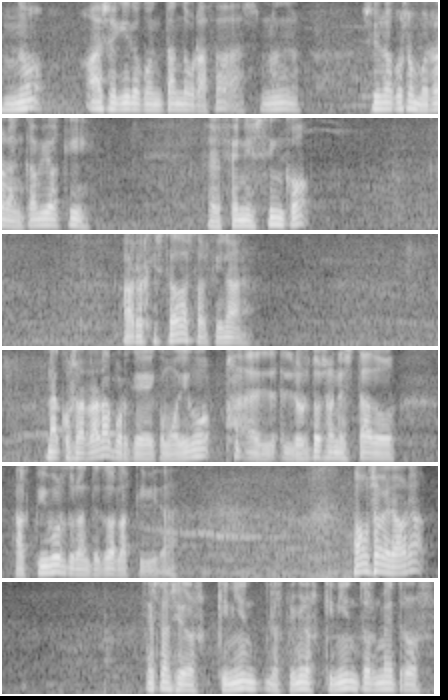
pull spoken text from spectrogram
no ha seguido contando brazadas. No, sido una cosa muy rara. En cambio aquí el Fenix 5 ha registrado hasta el final. Una cosa rara porque como digo los dos han estado activos durante toda la actividad. Vamos a ver ahora estos han sido los, primeros 500 metros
